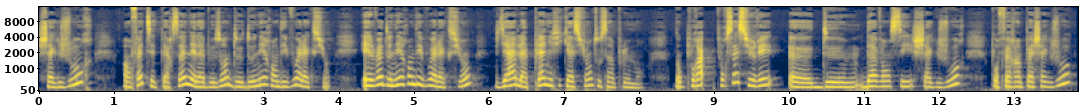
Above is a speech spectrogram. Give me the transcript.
chaque jour, en fait, cette personne, elle a besoin de donner rendez-vous à l'action. Et elle va donner rendez-vous à l'action via la planification tout simplement. Donc pour, pour s'assurer euh, d'avancer chaque jour, pour faire un pas chaque jour,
